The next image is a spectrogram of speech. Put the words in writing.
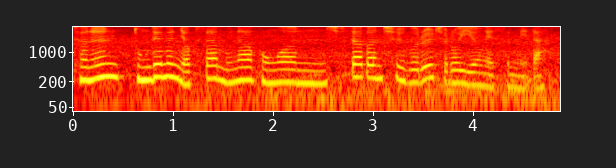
저는 동대문 역사문화공원 14번 출구를 주로 이용했습니다.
